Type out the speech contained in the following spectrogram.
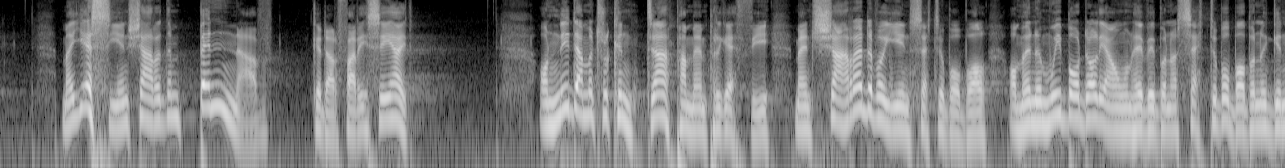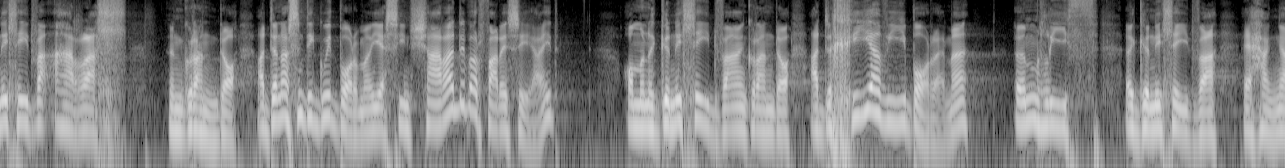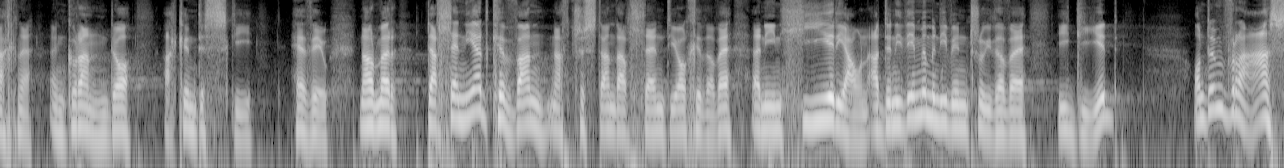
mae Iesu yn siarad yn bennaf gyda'r pharisiaid ond nid am y tro cyntaf pan mae'n pregethu, mae'n siarad efo un set o bobl, ond mae'n ymwybodol iawn hefyd bod yna set o bobl, bod yna gynulleidfa arall yn gwrando. A dyna sy'n digwydd bore yma, Iesu'n siarad efo'r phariseaid, ond mae yna gynulleidfa yn gwrando, a dych chi a fi bore yma, ymhlith y gynulleidfa ehangach yna, yn gwrando ac yn dysgu heddiw. Nawr mae'r darlleniad cyfan nath Tristan ddarllen, diolch iddo fe, yn un hir iawn, a dyn ni ddim yn mynd i fynd trwyddo fe i gyd, ond yn fras,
